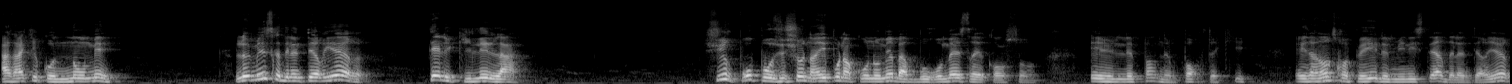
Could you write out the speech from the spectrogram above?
azalaki nommé le ministre de l'intérieur tel qu'il est là sur proposition na ye mpona konommer babourgmestre et consort et il n'est pas n'importe qui. Et dans notre pays le ministère de l'intérieur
